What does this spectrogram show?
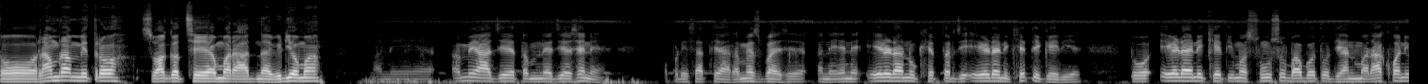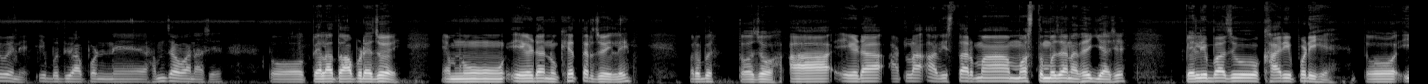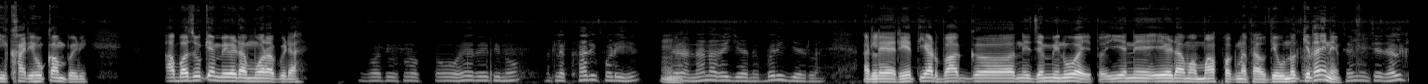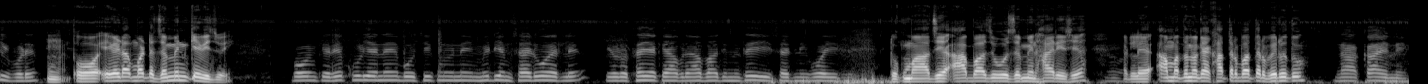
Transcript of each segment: તો રામ રામ મિત્રો, સ્વાગત છે અમારા આજના વિડીયોમાં. અને અમે આજે તમને જે છે ને, આપણી સાથે આ રમેશભાઈ છે અને એને એરડાનું ખેતર જે એરડાની ખેતી કરીએ, તો એરડાની ખેતીમાં શું શું બાબતો ધ્યાનમાં રાખવાની હોય ને, એ બધું આપણને સમજાવવાના છે. તો પહેલાં તો આપણે જોઈ, એમનું એરડાનું ખેતર જોઈ લઈ. બરાબર? તો જો, આ એરડા આટલા, આ વિસ્તારમાં મસ્ત મજાના થઈ ગયા છે. પેલી બાજુ ખારી પડી છે, તો એ ખારી હુકામ પડી. આ બાજુ કેમ એડા મોરા પીડા? એ બાજુ થોડોક તો હે રેતીનો એટલે ખારી પડી છે. એડા નાના રહી ગયા અને બરી ગયા એટલે. એટલે રેતિયાળ ભાગની જમીન હોય તો એને એડામાં માફક ન થાવ તેવું નક્કી થાય ને? જમીન છે હલકી પડે. તો એડા માટે જમીન કેવી જોઈએ? બહુ એમ કે રેકુડિયા નહીં બહુ ચીકણું નહીં મીડિયમ સાઈડ હોય એટલે એવડો થઈ કે આપણે આ બાજુની થઈ એ સાઈડની હોય ટૂંકમાં જે આ બાજુ જમીન સારી છે એટલે આમાં તમે કાંઈ ખાતર બાતર ભર્યું હતું? ના કાંઈ નહીં.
